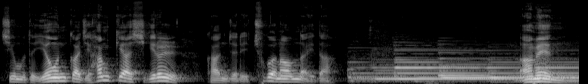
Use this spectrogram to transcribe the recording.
지금부터 영원까지 함께 하시기를 간절히 축원하옵나이다. 아멘.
